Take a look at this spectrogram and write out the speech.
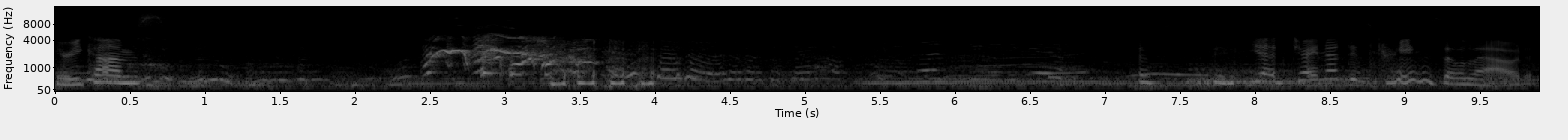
Here he comes. Yeah, try not to scream so loud.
